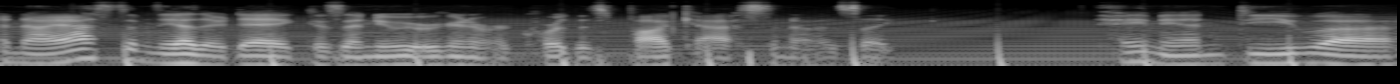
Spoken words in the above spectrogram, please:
and I asked him the other day because I knew we were going to record this podcast, and I was like, "Hey man, do you uh,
